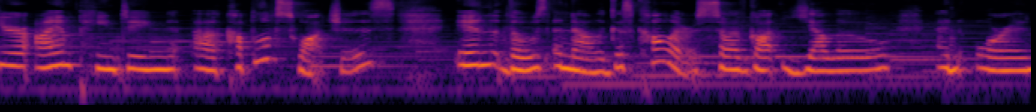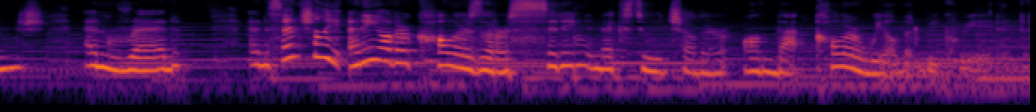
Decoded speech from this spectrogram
here, I am painting a couple of swatches in those analogous colors. So I've got yellow and orange and red and essentially any other colors that are sitting next to each other on that color wheel that we created.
